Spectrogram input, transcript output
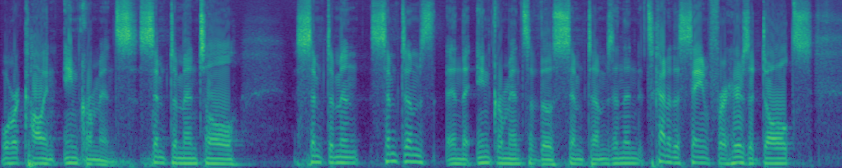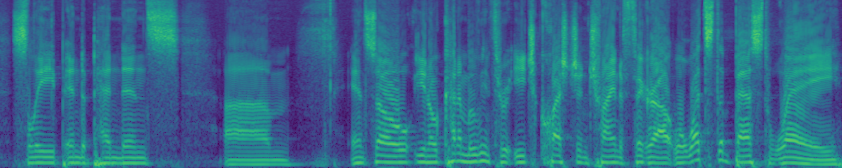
what we're calling increments symptomental symptom, symptoms and the increments of those symptoms. And then it's kind of the same for here's adults sleep independence um, and so, you know, kind of moving through each question, trying to figure out, well, what's the best way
